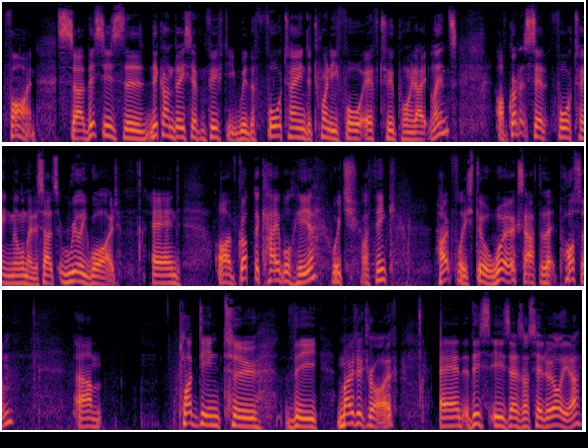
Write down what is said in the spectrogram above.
fine. So this is the Nikon D750 with a 14 to 24 f2.8 lens. I've got it set at 14 millimeters, so it's really wide. And I've got the cable here, which I think hopefully still works after that possum, um, plugged into the motor drive. And this is, as I said earlier,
